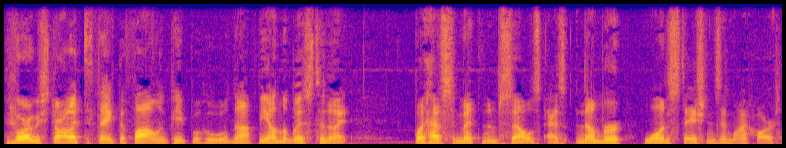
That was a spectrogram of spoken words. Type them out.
Before we start, I'd like to thank the following people who will not be on the list tonight, but have cemented themselves as number one stations in my heart.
